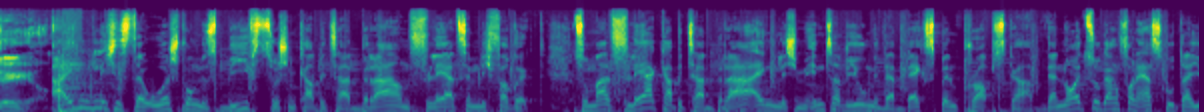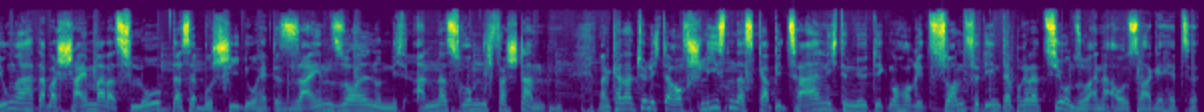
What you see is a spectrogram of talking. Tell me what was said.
Damn. Eigentlich ist der Ursprung des Beefs zwischen Capital Bra und Flair ziemlich verrückt. Zumal Flair Capital Bra eigentlich im Interview mit der Backspin Props gab. Der Neuzugang von Erst guter Junge hat aber scheinbar das Lob, dass er Bushido hätte sein sollen und nicht andersrum nicht verstanden. Man kann natürlich darauf schließen, dass Kapital nicht den nötigen Horizont für die Interpretation so einer Aussage hätte.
